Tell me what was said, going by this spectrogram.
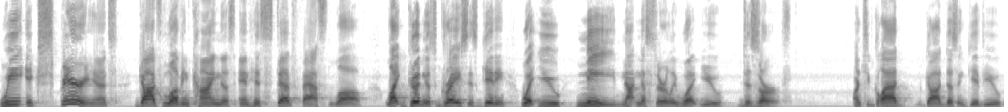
we experience God's loving kindness and his steadfast love. Like goodness, grace is getting what you need, not necessarily what you deserve. Aren't you glad God doesn't give you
